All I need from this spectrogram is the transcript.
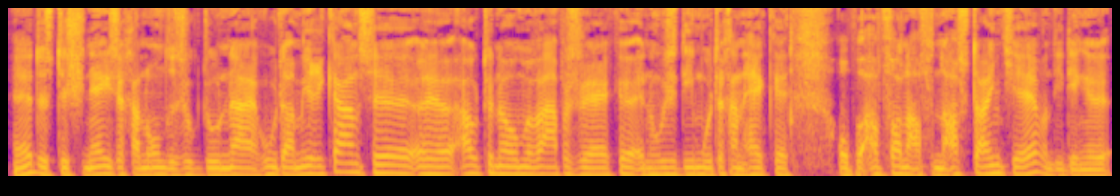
Hè, dus de Chinezen gaan onderzoek doen naar hoe de Amerikaanse uh, autonome wapens werken en hoe ze die moeten gaan hacken op, vanaf een afstandje. Hè, want die dingen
